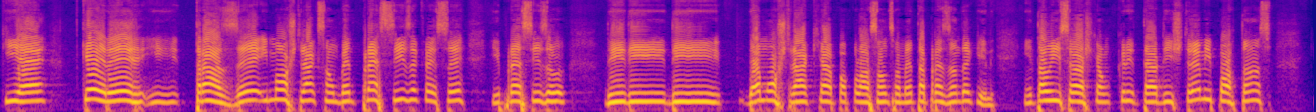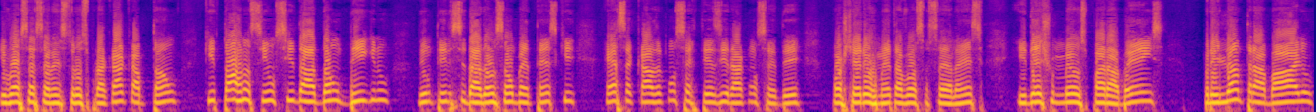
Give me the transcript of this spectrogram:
que é querer e trazer e mostrar que São Bento precisa crescer e precisa de, de, de demonstrar que a população de São Bento está precisando daquilo. Então, isso eu acho que é um critério de extrema importância que Vossa Excelência trouxe para cá, capitão, que torna assim um cidadão digno de um de cidadão são bentense que essa casa com certeza irá conceder posteriormente a Vossa Excelência. E deixo meus parabéns, brilhante trabalho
